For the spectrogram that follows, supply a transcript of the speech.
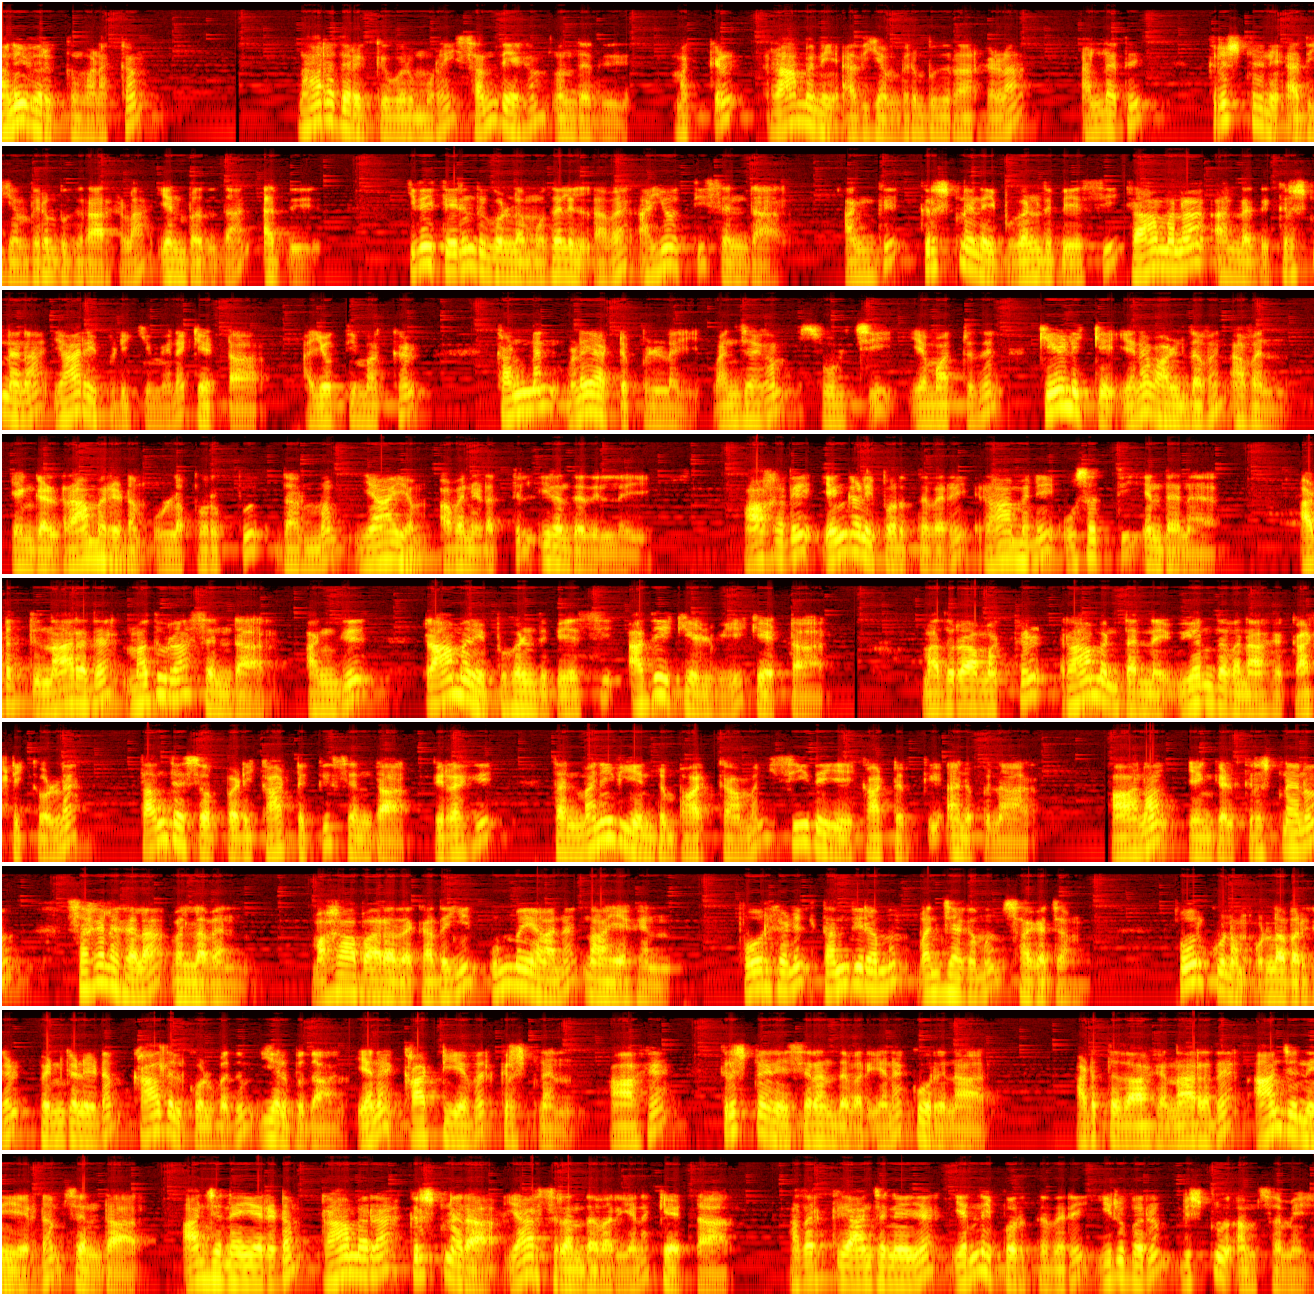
அனைவருக்கும் வணக்கம். நாரதருக்கு ஒரு முறை சந்தேகம் வந்தது. மக்கள் ராமனை அதிகம் விரும்புகிறார்களா அல்லது கிருஷ்ணனை அதிகம் விரும்புகிறார்களா என்பதுதான் அது. இதை தெரிந்து கொள்ள முதலில் அவர் அயோத்தி சென்றார். அங்கு கிருஷ்ணனை புகழ்ந்து பேசி ராமனா அல்லது கிருஷ்ணனா யாரை பிடிக்கும் என கேட்டார். அயோத்தி மக்கள் கண்ணன் விளையாட்டு பிள்ளை வஞ்சகம் சூழ்ச்சி ஏமாற்றுதல் கேளிக்கை என வாழ்ந்தவன் அவன். எங்கள் ராமரிடம் உள்ள பொறுப்பு தர்மம் நியாயம் அவனிடத்தில் இருந்ததில்லை. ஆகவே எங்களை பொறுத்தவரை ராமனே உசத்தி என்றனர். அடுத்து நாரதர் மதுரா சென்றார். அங்கு ராமனை புகழ்ந்து பேசி அதே கேள்வியை கேட்டார். மதுரா மக்கள் ராமன் தன்னை உயர்ந்தவனாக காட்டிக்கொள்ள தந்தை சொற்படி காட்டுக்கு சென்றார். பிறகு தன் மனைவி என்றும் பார்க்காமல் சீதையை காட்டிற்கு அனுப்பினார். ஆனால் எங்கள் கிருஷ்ணனோ சகலகலா வல்லவன். மகாபாரத கதையின் உண்மையான நாயகன். போர்களில் தந்திரமும் வஞ்சகமும் சகஜம். போர்க்குணம் உள்ளவர்கள் பெண்களிடம் காதல் கொள்வதும் இயல்புதான் என காட்டியவர் கிருஷ்ணன். ஆக கிருஷ்ணனை சிறந்தவர் என கூறினார். அடுத்ததாக நாரதர் ஆஞ்சநேயரிடம் சென்றார். ஆஞ்சநேயரிடம் ராமரா கிருஷ்ணரா யார் சிறந்தவர்? என கேட்டார். அதற்கு ஆஞ்சநேயர் என்னை பொறுத்தவரை இருவரும் விஷ்ணு அம்சமே.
